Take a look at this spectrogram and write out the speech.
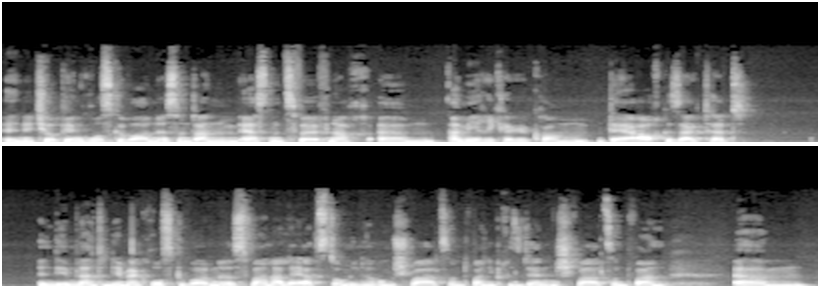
in Äthiopien groß geworden ist und dann erst mit zwölf nach ähm, Amerika gekommen, der auch gesagt hat, in dem Land, in dem er groß geworden ist, waren alle Ärzte um ihn herum schwarz und waren die Präsidenten schwarz und waren ähm,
